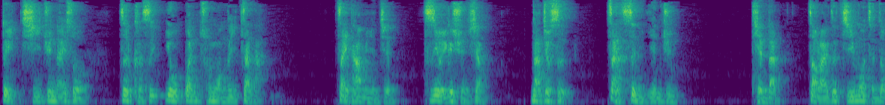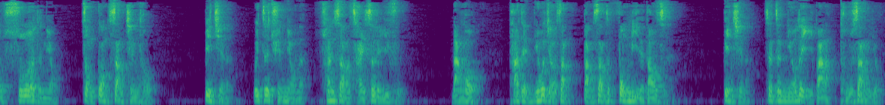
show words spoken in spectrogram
对齐军来说，这可是攸关存亡的一战啊，在他们眼前。只有一个选项，那就是战胜燕军。田单找来这即墨城中所有的牛，总共上千头，并且呢，为这群牛呢穿上了彩色的衣服，然后他在牛角上绑上这锋利的刀子，并且呢，在这牛的尾巴呢涂上了油。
